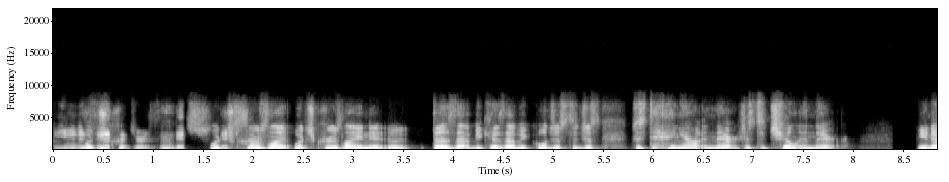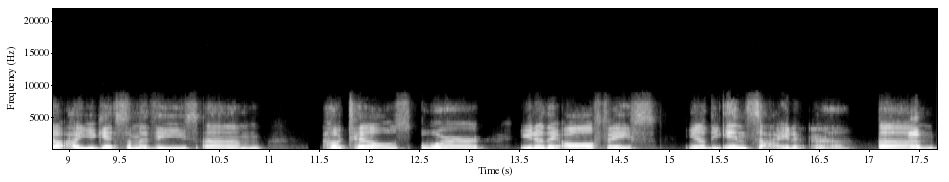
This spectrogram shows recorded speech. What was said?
You need to Which see the pictures. It's which it's cruise line which cruise line it, uh, does that because that'd be cool just to just just to hang out in there just to chill in there. You know how you get some of these um hotels where you know they all face you know the inside um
